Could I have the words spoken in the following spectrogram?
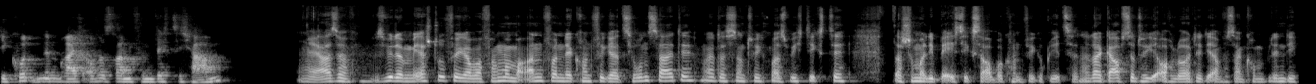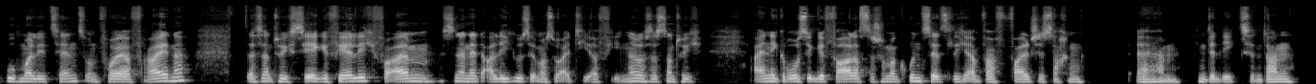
die Kunden im Bereich Office 365 haben? Ja, also ist wieder mehrstufig, aber fangen wir mal an von der Konfigurationsseite. Das ist natürlich mal das Wichtigste, dass schon mal die Basics sauber konfiguriert sind. Da gab es natürlich auch Leute, die einfach sagen, komm blind, ich buche mal Lizenz und vorher frei. Das ist natürlich sehr gefährlich. Vor allem sind ja nicht alle User immer so IT-affin. Das ist natürlich eine große Gefahr, dass da schon mal grundsätzlich einfach falsche Sachen ähm, hinterlegt sind. Dann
